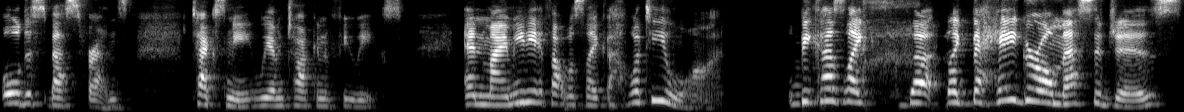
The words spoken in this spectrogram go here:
oldest best friends text me. We haven't talked in a few weeks. And my immediate thought was like, oh, what do you want? Because like the like the hey girl messages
